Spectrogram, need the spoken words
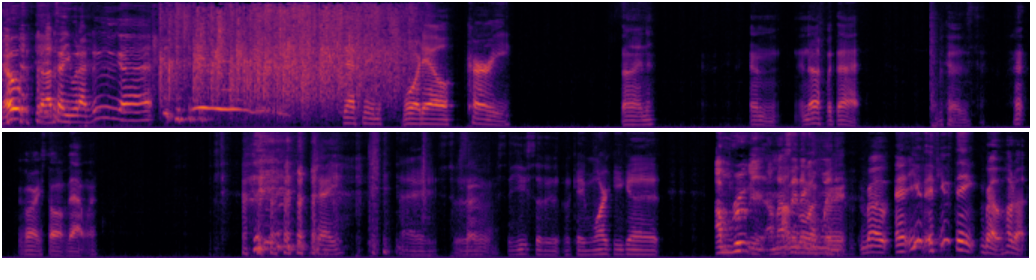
nope. But I'll tell you what I do got. Stephen Wardell Curry. Son. And enough with that. Because we've already solved that one. Jay. Hey, so, So- so you so okay, Mark, you got I'm rooting. I'm not I'm saying they're going gonna win it. it. Bro, and you if you think bro, hold up.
